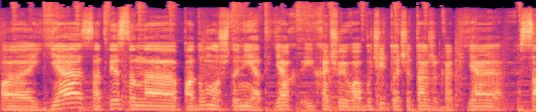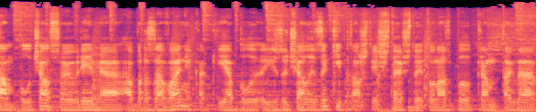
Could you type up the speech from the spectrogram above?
э, я, соответственно, подумал, что нет, я хочу его обучить точно так же, как я сам получал в свое время образование, как я изучал языки, потому что я считаю, что это у нас был прям тогда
